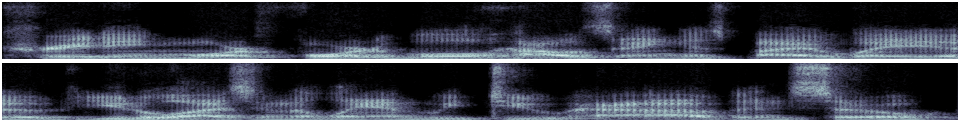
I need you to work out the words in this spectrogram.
creating more affordable housing is by way of utilizing the land we do have. And so,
